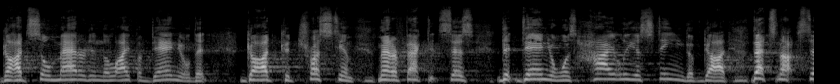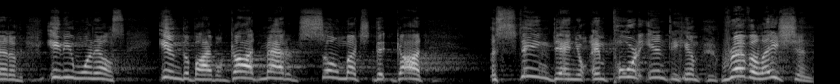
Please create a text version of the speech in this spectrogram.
God so mattered in the life of Daniel that God could trust him. Matter of fact, it says that Daniel was highly esteemed of God. That's not said of anyone else in the Bible. God mattered so much that God esteemed Daniel and poured into him revelation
